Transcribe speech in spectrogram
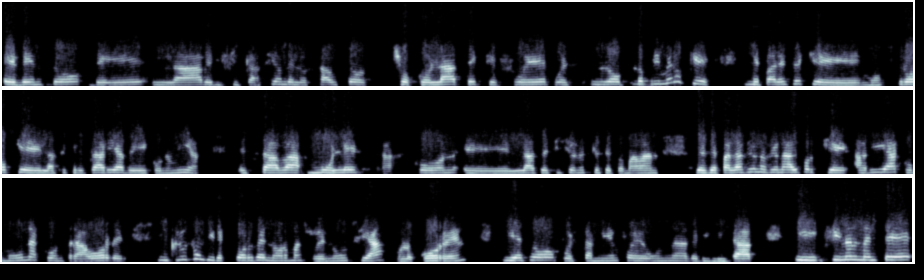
evento de la verificación de los autos chocolate, que fue pues lo, lo primero que me parece que mostró que la secretaria de Economía estaba molesta con eh, las decisiones que se tomaban desde Palacio Nacional porque había como una contraorden. Incluso el director de normas renuncia o lo corren y eso pues también fue una debilidad. Y finalmente,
